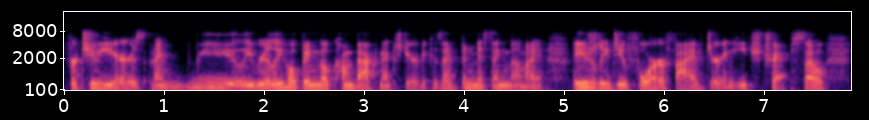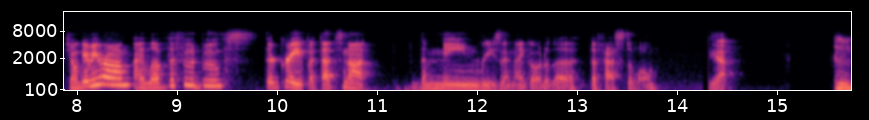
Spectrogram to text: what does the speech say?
for two years and i'm really really hoping they'll come back next year because i've been missing them i, I usually do four or five during each trip so don't get me wrong i love the food booths they're great but that's not the main reason i go to the the festival Yeah.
